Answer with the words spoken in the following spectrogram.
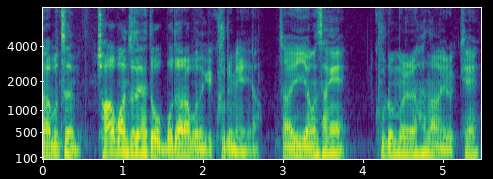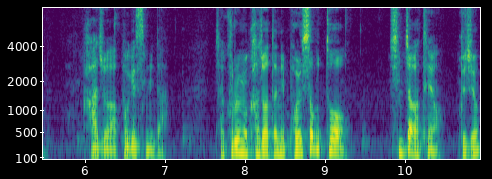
자, 아무튼 좌우 반전을 해도 못 알아보는 게 구름이에요. 자, 이 영상에 구름을 하나 이렇게 가져와 보겠습니다. 자, 구름을 가져왔더니 벌써부터 진짜 같아요. 그죠?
